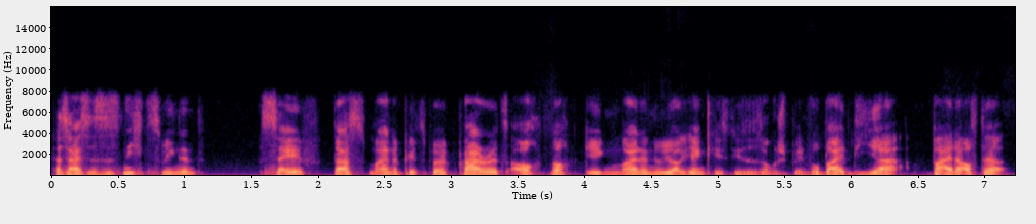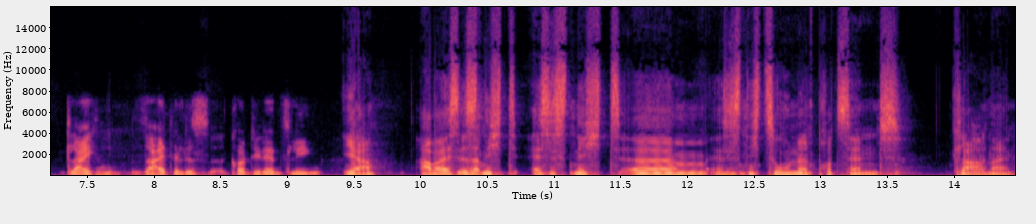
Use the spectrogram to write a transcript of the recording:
Das heißt, es ist nicht zwingend safe, dass meine Pittsburgh Pirates auch noch gegen meine New York Yankees die Saison spielen. Wobei die ja beide auf der gleichen Seite des Kontinents liegen. Ja, aber es ist nicht, es ist nicht, ähm, es ist nicht zu 100 Prozent klar, Okay. nein.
